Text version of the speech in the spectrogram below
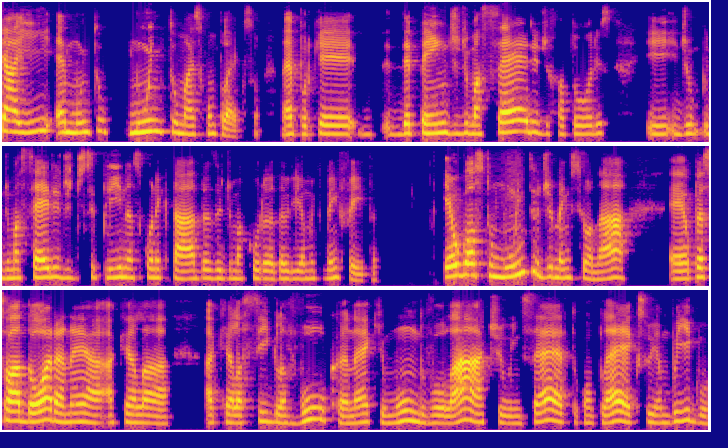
que aí é muito, muito mais complexo, né? Porque depende de uma série de fatores e de, de uma série de disciplinas conectadas e de uma curadoria muito bem feita. Eu gosto muito de mencionar, é, o pessoal adora, né, aquela aquela sigla VUCA, né, que o mundo volátil, incerto, complexo e ambíguo,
